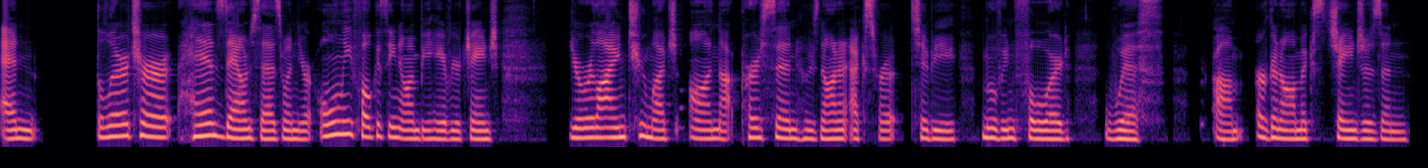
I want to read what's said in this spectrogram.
and the literature hands down says when you're only focusing on behavior change you're relying too much on that person who's not an expert to be moving forward with um, ergonomics changes and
